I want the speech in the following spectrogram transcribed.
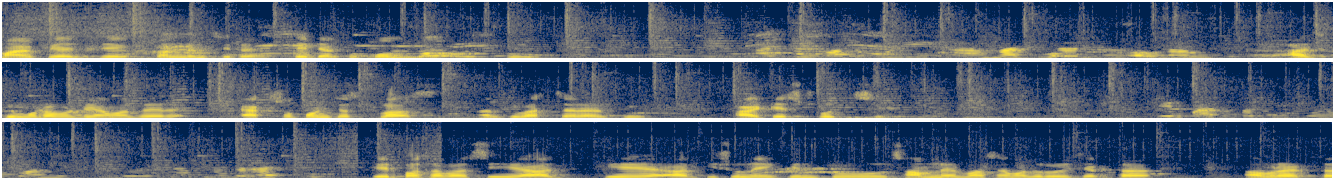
মায়োপিয়ার যে কন্ডেন্সিটা সেটা একটু কমবে। আজকে মোটামুটি আমাদের একশো পঞ্চাশ প্লাস আর কি বাচ্চারা আর কি আই টেস্ট হচ্ছে। এর পাশাপাশি আজকে? আর কিছু নেই কিন্তু সামনের মাসে আমাদের রয়েছে একটা আমরা একটা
